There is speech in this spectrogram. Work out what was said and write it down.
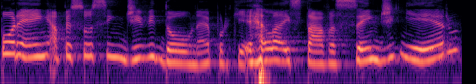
Porém, a pessoa se endividou, né? Porque ela estava sem dinheiro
